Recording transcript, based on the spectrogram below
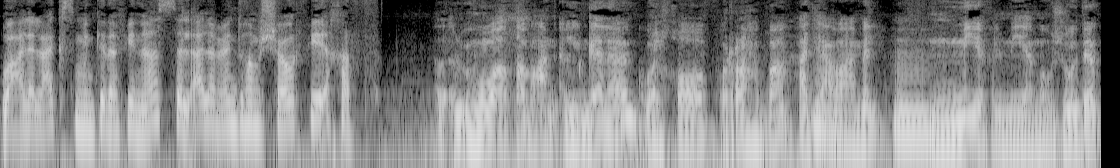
وعلى العكس من كذا في ناس الألم عندهم الشعور فيه أخف. هو طبعا القلق والخوف والرهبة هذه عوامل 100% موجودة.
